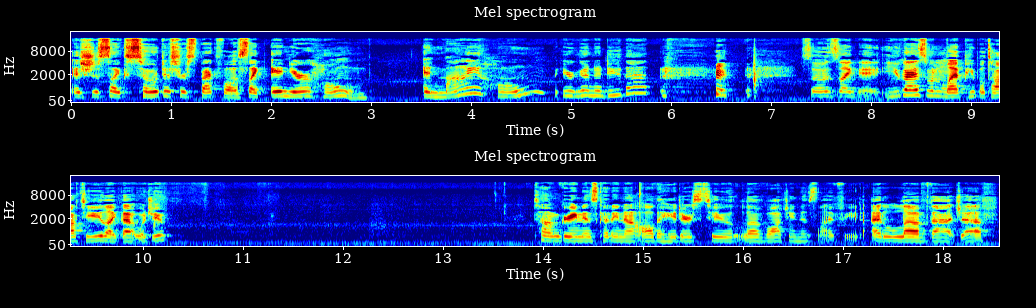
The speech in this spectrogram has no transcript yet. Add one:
it's just like so disrespectful. It's like in your home. In my home, you're gonna do that? so it's like you guys wouldn't let people talk to you like that, would you? Tom Green is cutting out all the haters too. Love watching his live feed. I love that, Jeff.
